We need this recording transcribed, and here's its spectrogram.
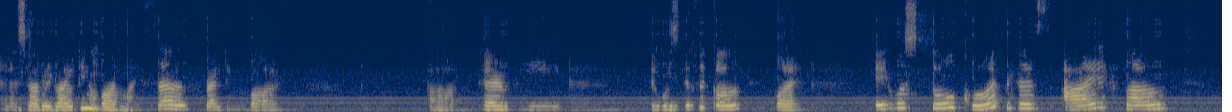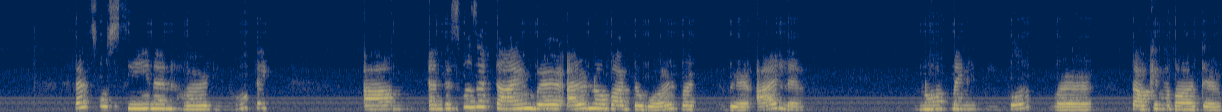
and I started writing about myself, writing about um, therapy, and it was difficult, but it was so good because I felt felt so seen and heard, you know, like um, and this was a time where I don't know about the world, but where I live, not many people were talking about their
